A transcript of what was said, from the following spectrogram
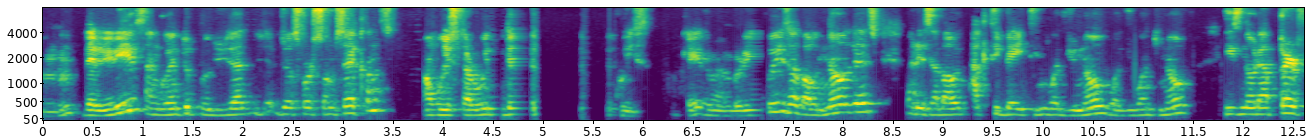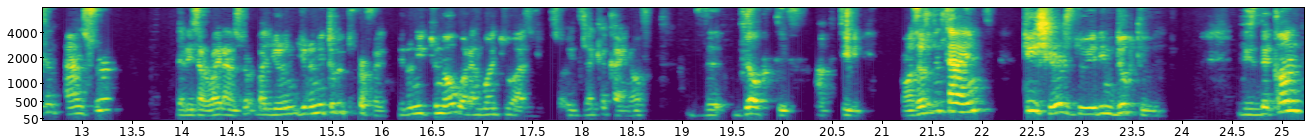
Mm-hmm. There it is. I'm going to put that just for some seconds, and we start with the quiz. Okay, remember the quiz about knowledge, but it's about activating what you know, what you want to know. It's not a perfect answer. There is a right answer, but you don't, you don't need to be perfect. You don't need to know what I'm going to ask you. So it's like a kind of deductive activity. Most of the time, teachers do it inductively. This is the content,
